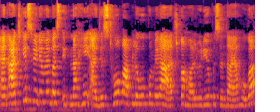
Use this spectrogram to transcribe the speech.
एंड आज के इस वीडियो में बस इतना ही। आई जस्ट होप आप लोगों को मेरा आज का हॉल वीडियो पसंद आया होगा।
